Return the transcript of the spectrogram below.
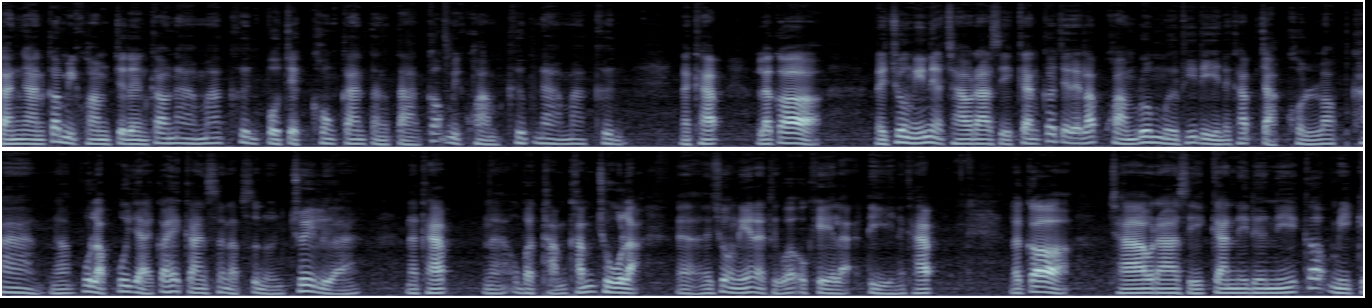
การงานก็มีความเจริญก้าวหน้ามากขึ้น โปรเจกต์โครงการต่างๆ ก็มีความคืบหน้ามากขึ้นนะครับ แล้วก็ในช่วงนี้เนี่ยชาวราศีกันก็จะได้รับความร่วมมือที่ดีนะครับจากคนรอบข้างนะผู้หลักผู้ใหญ่ก็ให้การสนับสนุนช่วยเหลือนะครับ นะอุปถัมภ์ค้ำชูละในช่วงนี้นะถือว่าโอเคละดีนะครับ แล้วก็ชาวราศีกันในเดือนนี้ก็มีเก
